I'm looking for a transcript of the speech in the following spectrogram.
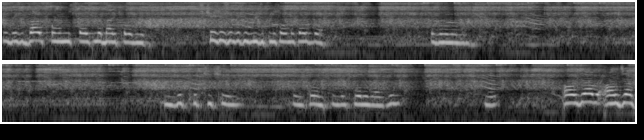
Şuradaki dar kavunun sayesinde belki alabiliriz. Keşke şuradaki büyücü kulesi olmasaydı da. O zaman alırız. Yüzde 42. Tamam, tamam şuradakileri lazım. Evet. Alacağız, alacağız,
